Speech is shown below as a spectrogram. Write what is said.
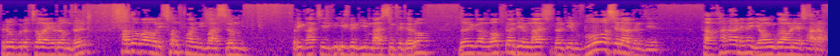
그런 거로 저와 여러분들 사도 바울이 선포한 이 말씀 우리 같이 읽은 이 말씀 그대로 너희가 먹든지 마시든지 무엇을 하든지 다 하나님의 영광을 위해 살아.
